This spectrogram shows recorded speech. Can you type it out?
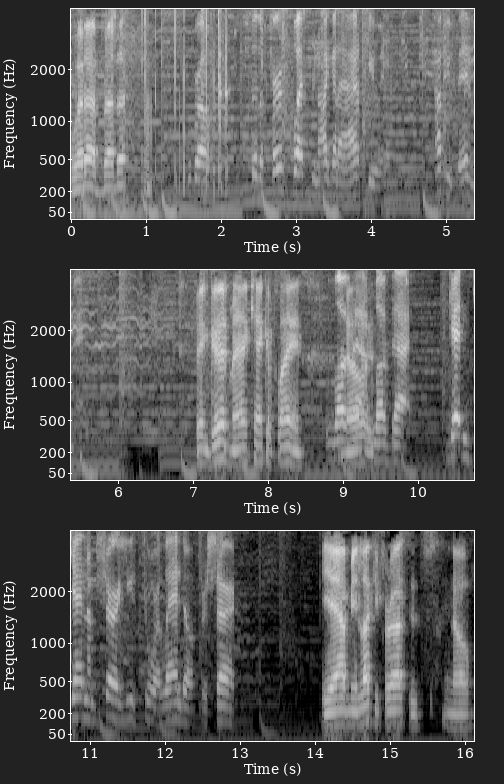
What up, brother? Bro, so the first question I gotta ask you is, how have you been, man? Been good, man. Can't complain. Love you know, that, it's... love that. Getting, getting, I'm sure, used to Orlando for sure. Yeah, I mean, lucky for us, it's you know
